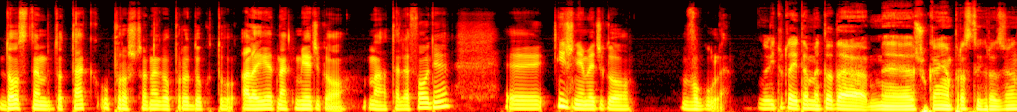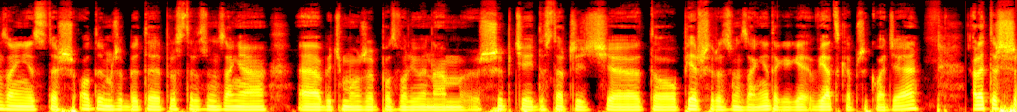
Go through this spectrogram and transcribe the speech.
dostęp do tak uproszczonego produktu, ale jednak mieć go na telefonie, y, niż nie mieć go w ogóle. No i tutaj ta metoda e, szukania prostych rozwiązań jest też o tym, żeby te proste rozwiązania e, być może pozwoliły nam szybciej dostarczyć e, to pierwsze rozwiązanie, tak jak w Jacka przykładzie, ale też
